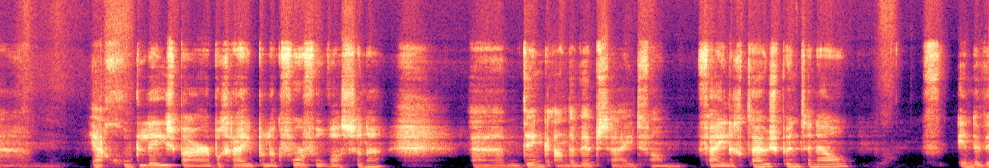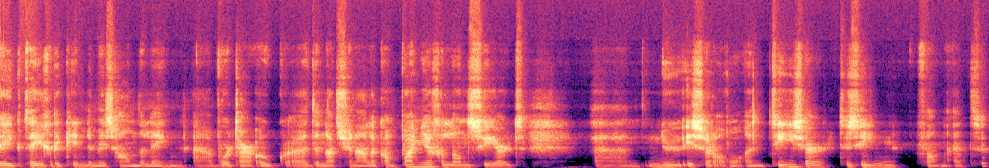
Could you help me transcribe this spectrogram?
Um, ja, goed leesbaar, begrijpelijk voor volwassenen. Um, denk aan de website van veiligthuis.nl. In de week tegen de kindermishandeling uh, wordt daar ook uh, de nationale campagne gelanceerd. Uh, nu is er al een teaser te zien van het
